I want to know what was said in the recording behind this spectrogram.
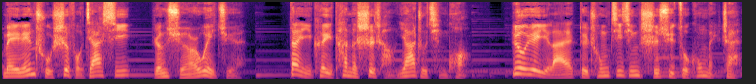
美联储是否加息仍悬而未决，但已可以探的市场压住情况。六月以来，对冲基金持续做空美债，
